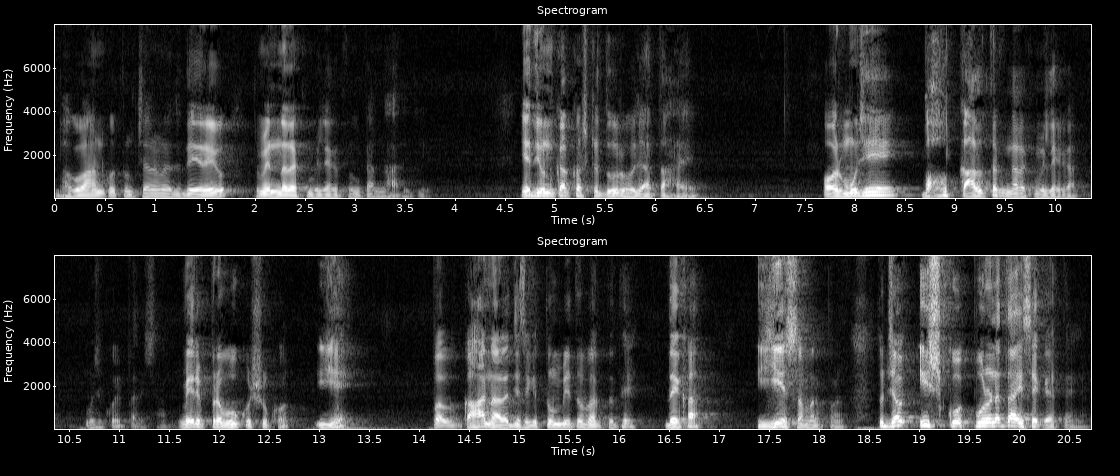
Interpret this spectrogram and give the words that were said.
भगवान को तुम चरण रज दे रहे हो, तुम्हें नरक मिलेगा तुम का नारी जी। यदि उनका कष्ट दूर हो जाता है, और मुझे बहुत काल तक नरक मिलेगा, मुझे कोई परेशान मेरे प्रभु को सुख हो ये कहा नारद जैसे कि तुम भी तो भक्त थे, देखा? ये समर्पण। तो जब इसको पूर्णता इसे कहते हैं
